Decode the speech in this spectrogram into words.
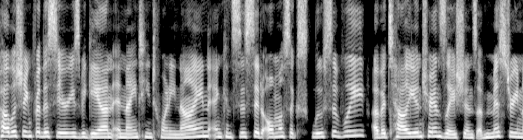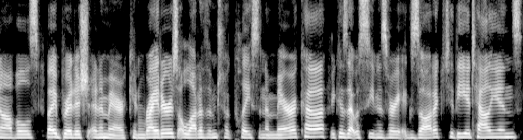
Publishing for the series began in 1929 and consisted almost exclusively of Italian translations of mystery novels by British and American writers. A lot of them took place in America because that was seen as very exotic to the Italians.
